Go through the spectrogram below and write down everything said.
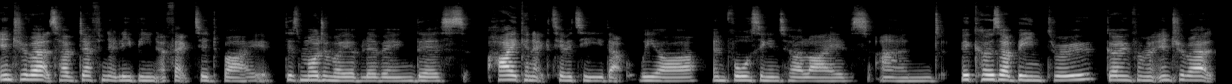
Introverts have definitely been affected by this modern way of living, this high connectivity that we are enforcing into our lives. And because I've been through going from an introvert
